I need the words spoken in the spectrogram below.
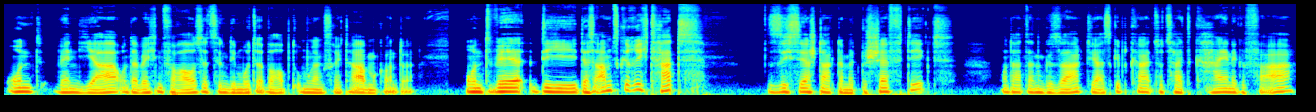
und wenn ja, unter welchen Voraussetzungen die Mutter überhaupt Umgangsrecht haben konnte. Und wer die, das Amtsgericht hat sich sehr stark damit beschäftigt und hat dann gesagt, ja, es gibt kein, zurzeit keine Gefahr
